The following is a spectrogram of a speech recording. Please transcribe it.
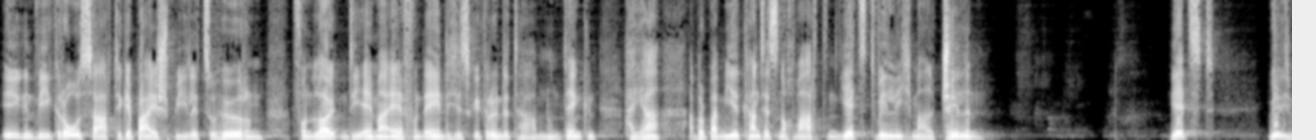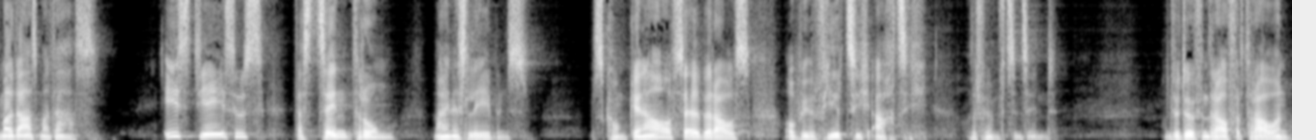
irgendwie großartige Beispiele zu hören von Leuten, die MAF und ähnliches gegründet haben und denken, ah ja, aber bei mir kann es jetzt noch warten. Jetzt will ich mal chillen. Jetzt will ich mal das, mal das. Ist Jesus das Zentrum meines Lebens? Es kommt genau auf selber raus, ob wir 40, 80 oder 15 sind. Und wir dürfen darauf vertrauen,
